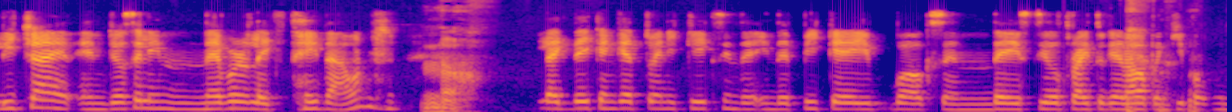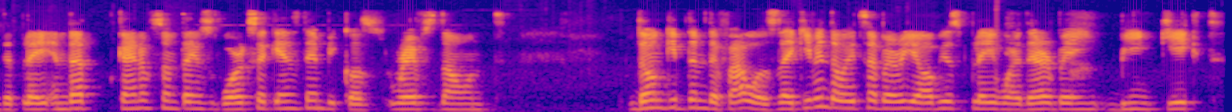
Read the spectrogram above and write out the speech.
Licha and, and Jocelyn never like stay down. No like they can get 20 kicks in the in the PK box and they still try to get up and keep up with the play. And that kind of sometimes works against them because refs don't don't give them the fouls. Like even though it's a very obvious play where they're being being kicked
